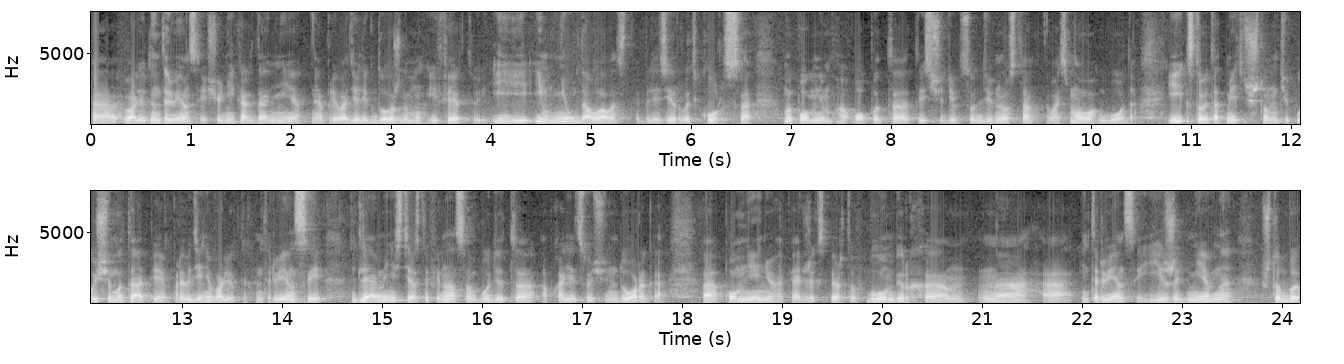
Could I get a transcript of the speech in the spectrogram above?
Э, валютные интервенции еще никогда не приводили к должному эффекту. И им не удавалось стабилизировать курс. Мы помним опыт 1998 года. И стоит отметить, что на текущем этапе проведения валютных интервенций для Министерства финансов будет обходиться очень дорого. Э, по мнению, опять же, экспертов Bloomberg, э, на интервенции ежедневно, чтобы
